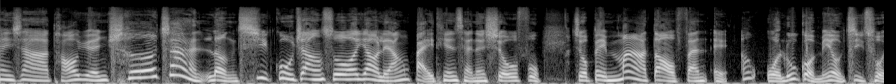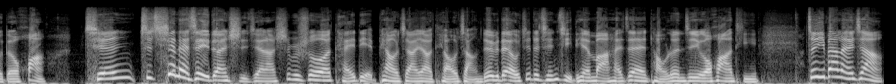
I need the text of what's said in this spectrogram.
看一下桃园车站冷气故障，说要两百天才能修复，就被骂到翻。哎啊，我如果没有记错的话，前这现在这一段时间啊，是不是说台铁票价要调涨？对不对？我记得前几天吧，还在讨论这个话题。这一般来讲。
